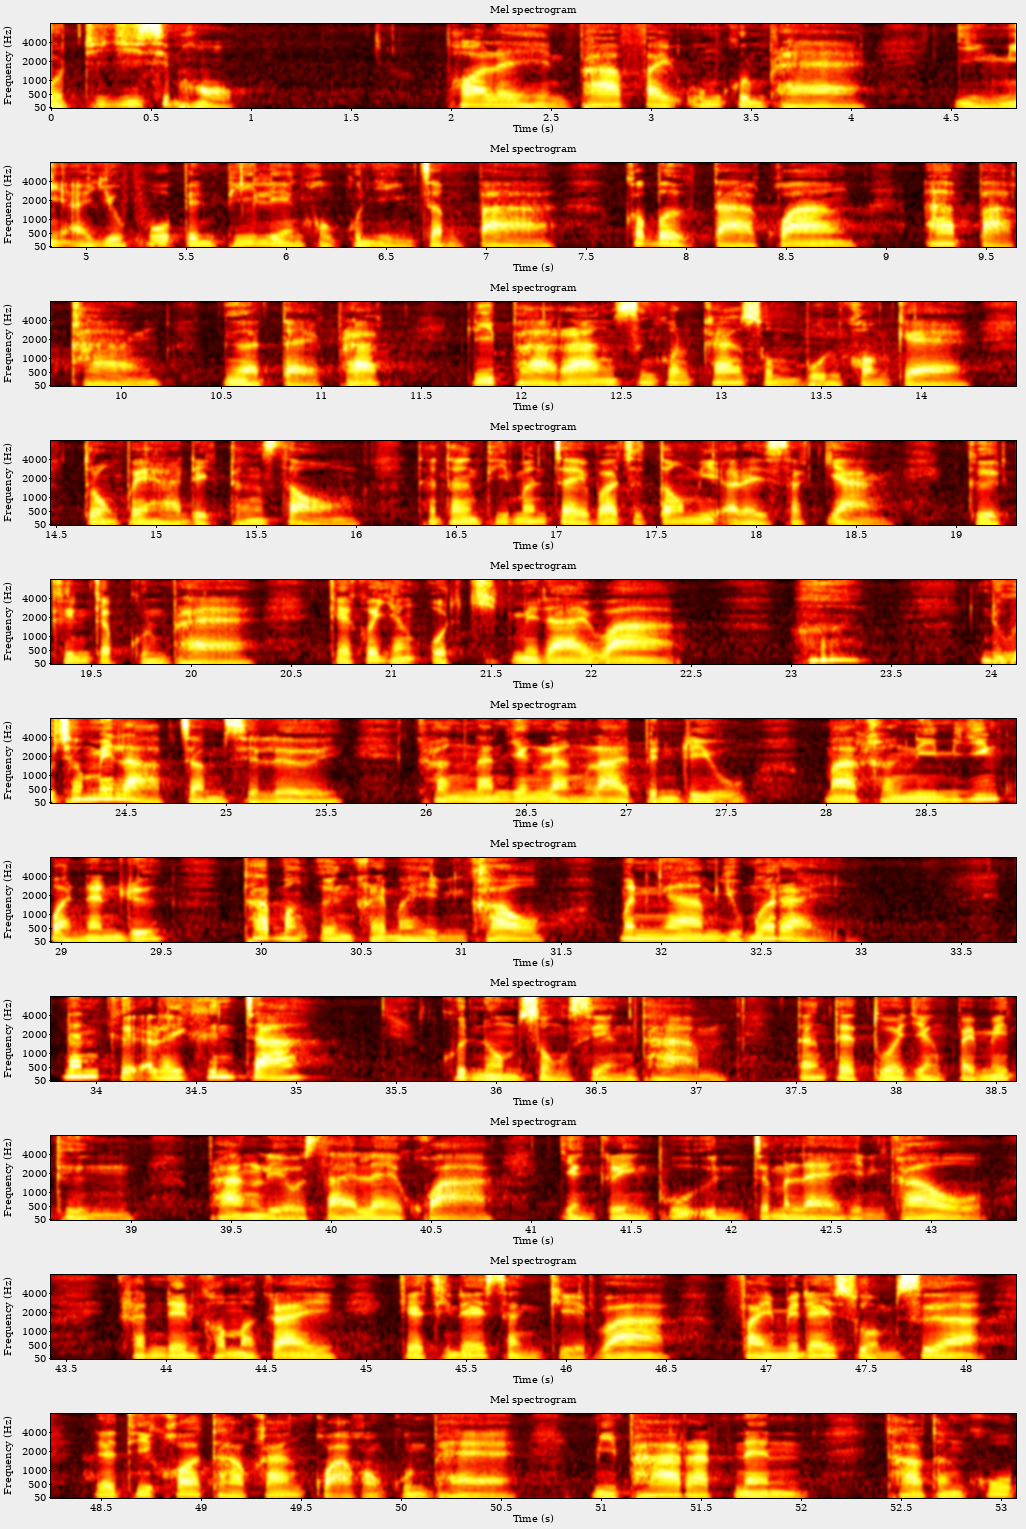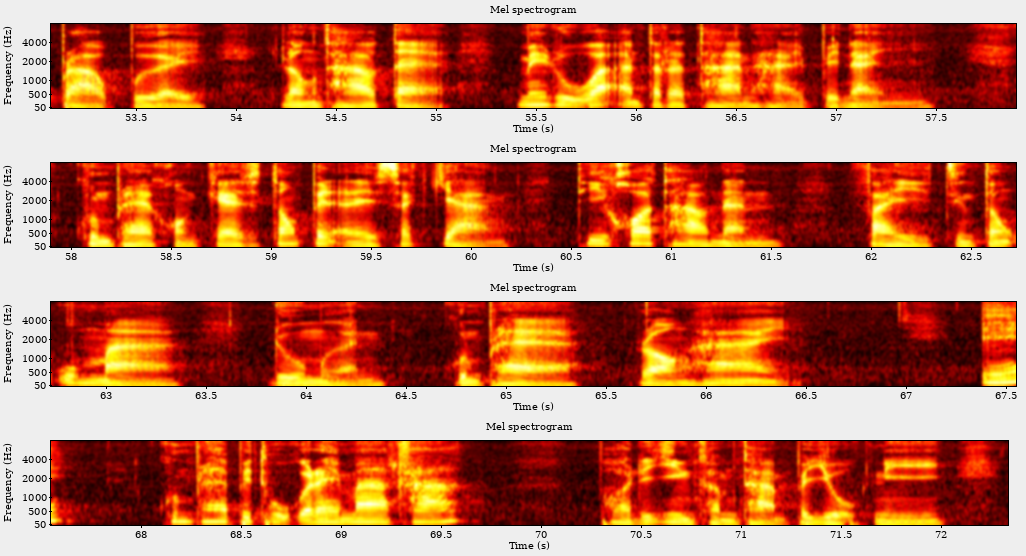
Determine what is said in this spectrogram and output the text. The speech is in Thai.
บทที่ 26 พอเลยเห็นภาพไฟอุ้มคุณแพร หญิงมีอายุผู้เป็นพี่เลี้ยงของคุณหญิงจำปา ก็เบิกตากว้าง อ้าปากค้าง เหงื่อแตกพรัก รีบพาร่างซึ่งค่อนข้างสมบูรณ์ของแก ตรงไปหาเด็กทั้งสอง ทั้งทั้งที่มั่นใจว่าจะต้องมีอะไรสักอย่างเกิดขึ้นกับคุณแพร แกก็ยังอดคิดไม่ได้ว่า เฮ้ย ดูช่างไม่หลาบจำเสียเลย ครั้งนั้นยังหลังลายเป็นริ้ว มาครั้งนี้มียิ่งกว่านั้นหรือ ถ้าบังเอิญใครมาเห็นเข้า มันงามอยู่เมื่อไหร่ นั่นเกิดอะไรขึ้นจ๊ะ คุณนมส่งเสียงถาม ตั้งแต่ตัวยังไปไม่ถึงพลางเหลียวซ้ายแลขวา อย่างเกรงผู้อื่นจะมาแลเห็นเข้า ครั้นเดินเข้ามาใกล้ แกจึงได้สังเกตว่า ไฟไม่ได้สวมเสื้อ และที่ข้อเท้าข้างขวาของคุณแพร มีผ้ารัดแน่น เท้าทั้งคู่เปล่าเปลือย รองเท้าแต่ไม่รู้ว่าอันตรธานหายไปไหน คุณแพรของแกจะต้องเป็นอะไรสักอย่างที่ข้อเท้านั้น ไฟจึงต้องอุ้มมา ดูเหมือนคุณแพรร้องไห้ เอ๊ะ คุณแพรไปถูกอะไรมาคะ พอได้ยินคำถามประโยคนี้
